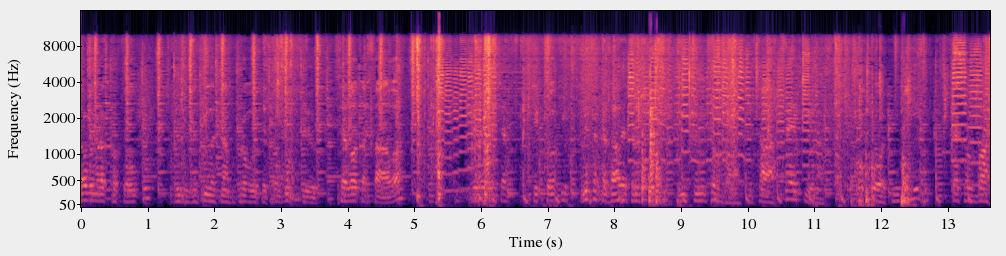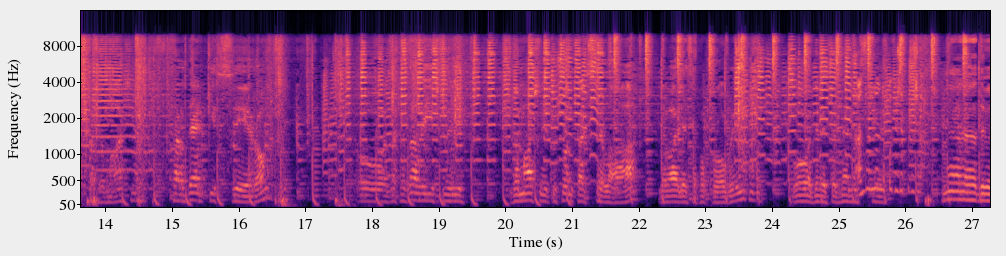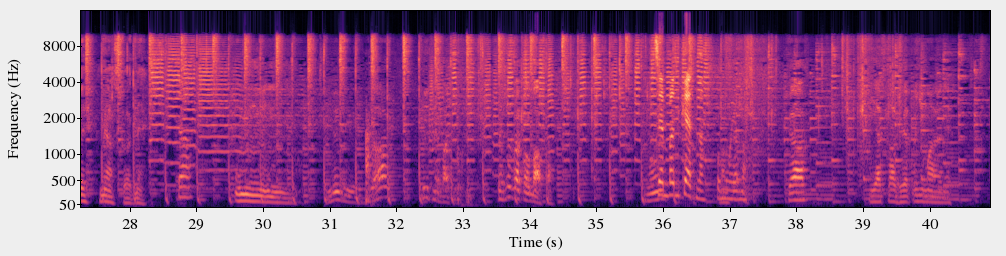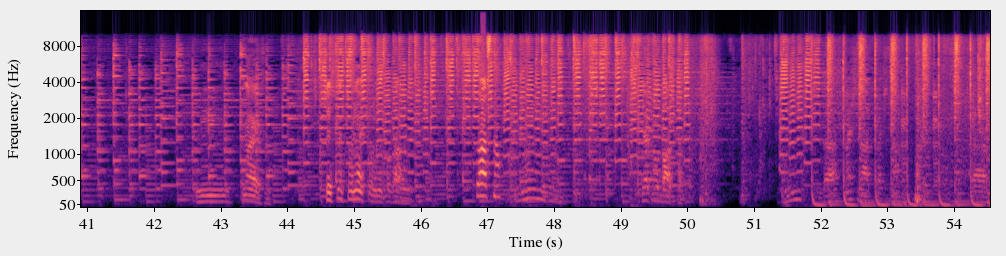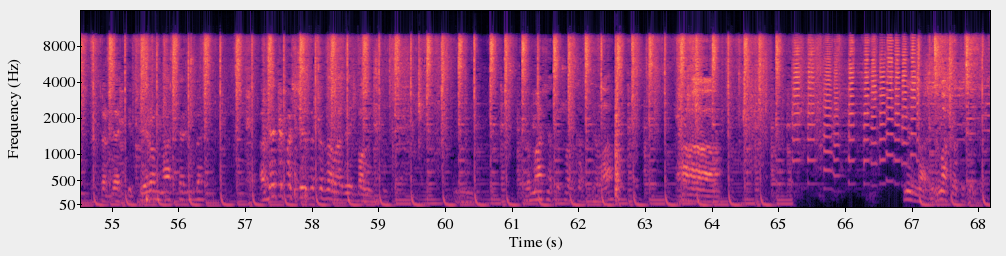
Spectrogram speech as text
Робимо розпаковку. Дуже захотілося нам спробувати продукцію село та сало. Дивилися в тіктокі. Ми заказали трошки річної ковбаски. Так, це які у нас? Охотничі, це ковбаска домашня, сардельки з сиром. О, заказали їхньої домашньої тушонка з села. Давай Леся попробуємо. О, дивись, одне А ну, ну, ну, м'ясо. покажи, покажи. Не, дивись, м'ясо одне. Так. Так. Не бачу. Це що за колбаска? Це банкетна, по-моєму. Так. Я скажу, я розумію, не. Знаєш. Що вони показують. Класно. Це колбаска. Да, смачна, смачна. Так, сердечки сиром Настя любить. А де ти почти заказала десь баночку? Домашня тушонка з. А, не знаю, домашня тушонка.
